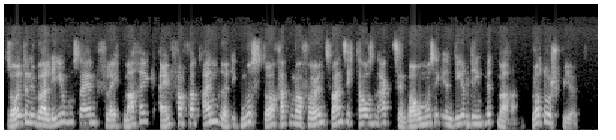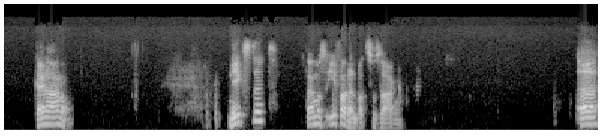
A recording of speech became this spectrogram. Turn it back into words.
Sollte eine Überlegung sein, vielleicht mache ich einfach was anderes. Ich muss doch, hatten wir vorhin 20.000 Aktien. Warum muss ich in dem Ding mitmachen? Lottospiel. Keine Ahnung. Nächstes, da muss Eva dann was zu sagen. Äh,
